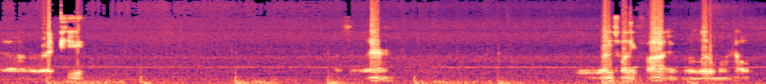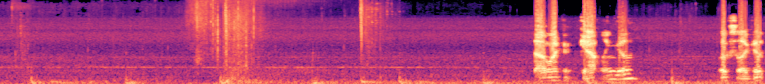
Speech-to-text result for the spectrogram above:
Uh, red. What's in there? 125 with a little more health. That like a Gatling gun? Looks like it.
